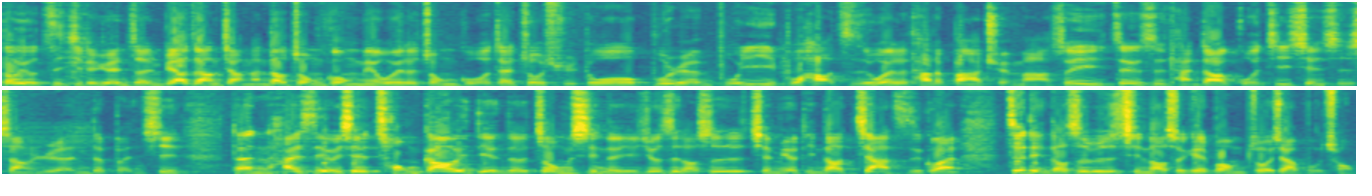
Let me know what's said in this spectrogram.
都有自己的原则，你不要这样讲。难道中共没有为了中国在做许多不仁不义、不好，只是为了他的霸权吗？所以这个是谈到国际现实上人的本性，但还是有一些崇高一点的中性的，也就是老师前面有提到价值观，这点倒是不是请老师可以帮我们做一下补充？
